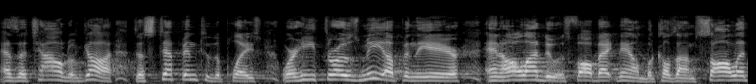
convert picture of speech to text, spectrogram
as a child of God to step into the place where He throws me up in the air and all I do is fall back down because I'm solid,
